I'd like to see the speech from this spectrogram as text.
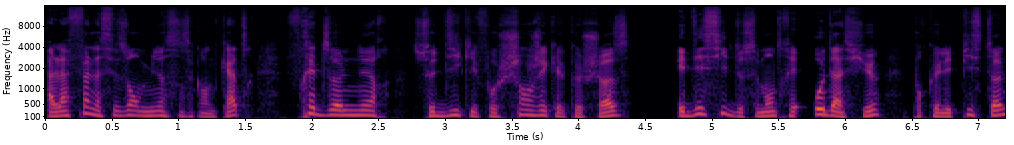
à la fin de la saison 1954, Fred Zollner se dit qu'il faut changer quelque chose et décide de se montrer audacieux pour que les Pistons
